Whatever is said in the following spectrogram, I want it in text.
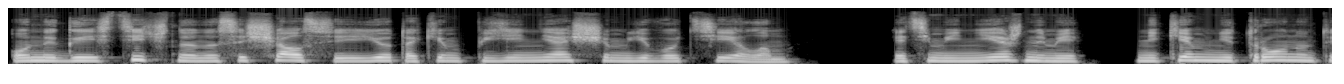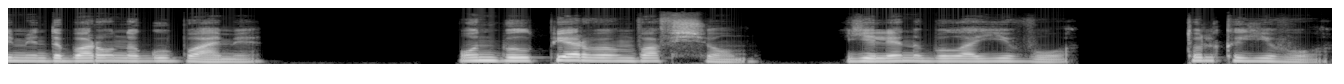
Он эгоистично насыщался ее таким пьянящим его телом, этими нежными, никем не тронутыми до барона губами. Он был первым во всем. Елена была его. Только его.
